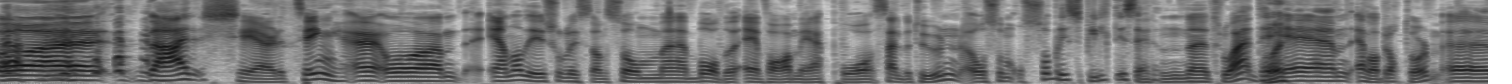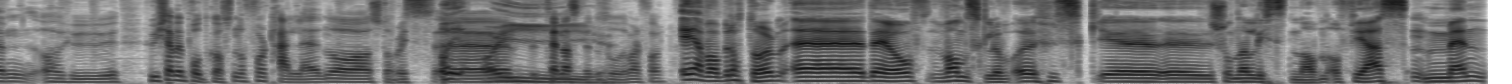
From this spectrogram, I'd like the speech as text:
og eh, der skjer det ting. Eh, og en av de journalistene som eh, både var med på selve turen, og som også blir spilt i serien, eh, tror jeg, det Oi. er Eva Brattholm. Eh, og hun, hun kommer i podkasten og forteller noen stories Oi. eh, Oi. til neste episode, i hvert fall. Eva Brattholm, eh, det er jo vanskelig å eh, huske eh, journalistnavn og fjes, men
